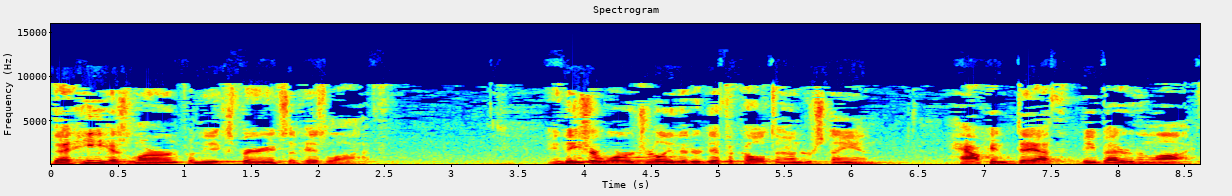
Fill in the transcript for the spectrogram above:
that he has learned from the experience of his life. And these are words really that are difficult to understand. How can death be better than life?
